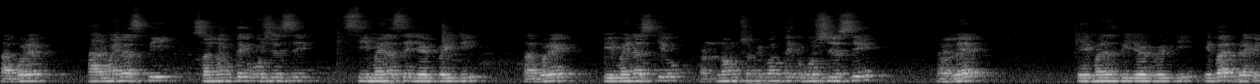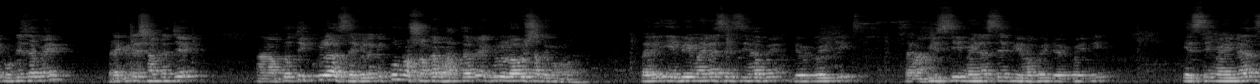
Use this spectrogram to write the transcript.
তারপরে আর মাইনাস পি ছয় নম্বর থেকে বসিয়েছি c minus c divide by d তারপরে পি মাইনাস কিউ এক নং সমীকরণ থেকে বসিয়েছি তাহলে a minus b divide by d এবার ব্র্যাকেট উঠে যাবে। ব্র্যাকেটের সামনে যে প্রতীকগুলো আছে, এগুলোকে পূর্ণ সংখ্যা ভাবতে হবে, এগুলো লবের সাথে গুণ হবে। তাহলে এ বি মাইনাস এসি হবে ডিভাইড বাই ডি তাহলে বিসি মাইনাস এ বি হবে divide by d ac minus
